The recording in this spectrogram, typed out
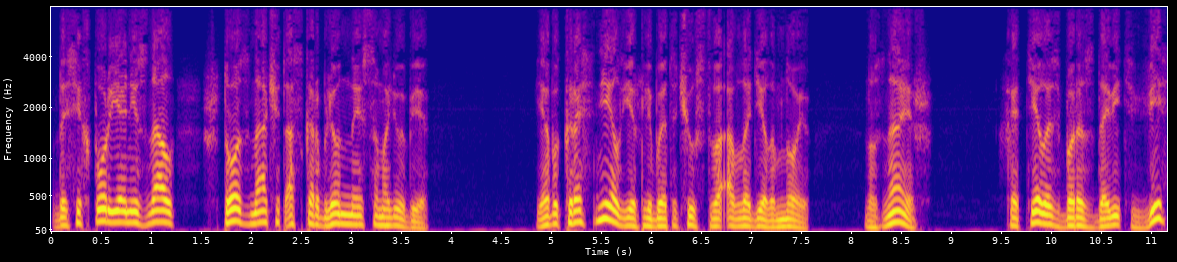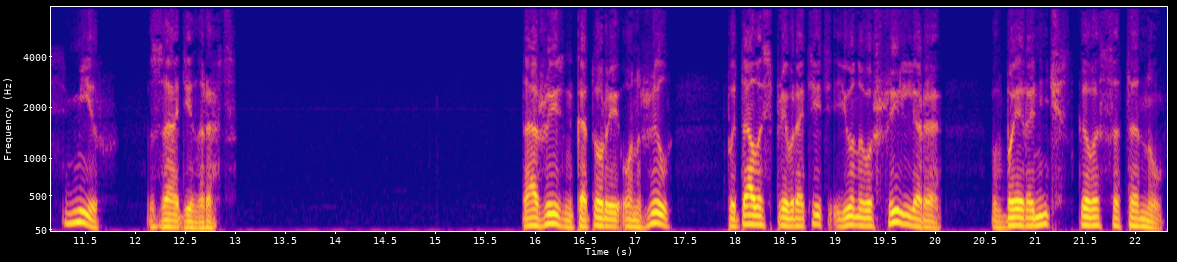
До сих пор я не знал, что значит оскорбленное самолюбие. Я бы краснел, если бы это чувство овладело мною. Но знаешь, хотелось бы раздавить весь мир за один раз. Та жизнь, которой он жил, пыталась превратить юного Шиллера в байронического сатану.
